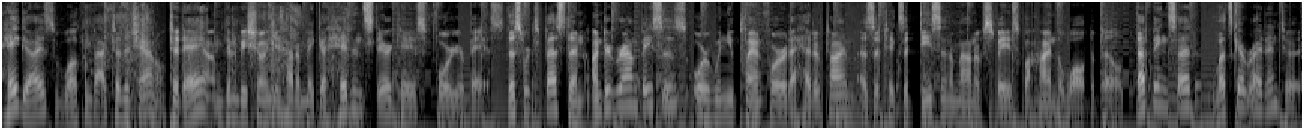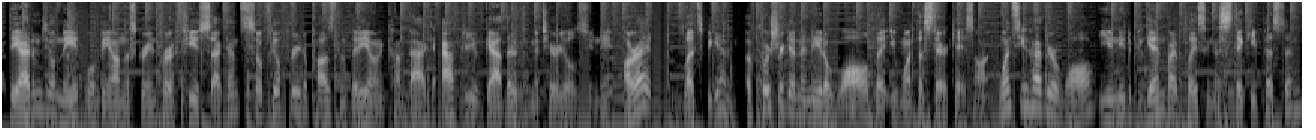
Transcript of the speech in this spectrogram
Hey guys, welcome back to the channel. Today I'm going to be showing you how to make a hidden staircase for your base. This works best in underground bases or when you plan for it ahead of time as it takes a decent amount of space behind the wall to build. That being said, let's get right into it. The items you'll need will be on the screen for a few seconds, so feel free to pause the video and come back after you've gathered the materials you need. Alright, let's begin. Of course you're going to need a wall that you want the staircase on. Once you have your wall, you need to begin by placing a sticky piston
